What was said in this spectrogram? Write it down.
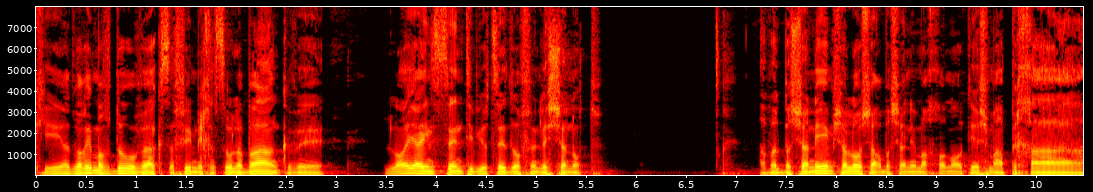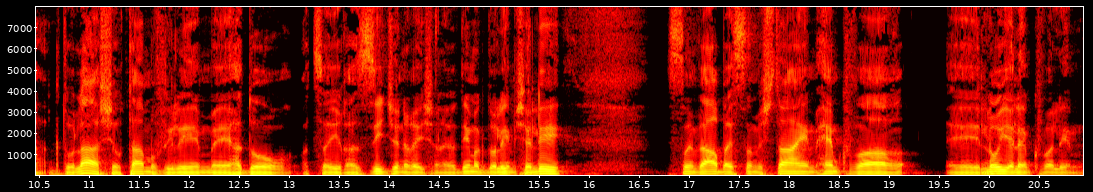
כי הדברים עבדו והכספים נכנסו לבנק ולא היה incentive יוצא דופן לשנות. אבל בשנים, שלוש, ארבע שנים האחרונות, יש מהפכה גדולה שאותה מובילים אה, הדור הצעיר, ה-Z Generation, הילדים הגדולים שלי, 24, 22, הם כבר, אה, לא יהיה להם כבלים.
